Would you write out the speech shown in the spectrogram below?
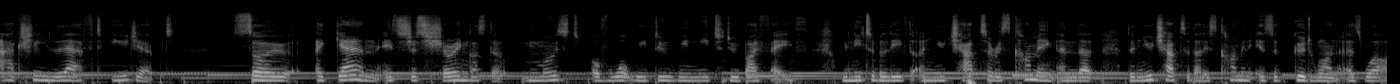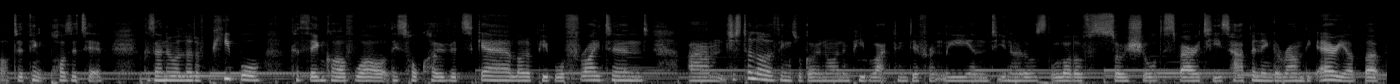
actually left Egypt. So, again, it's just showing us that most of what we do, we need to do by faith. We need to believe that a new chapter is coming and that the new chapter that is coming is a good one as well, to think positive. Because I know a lot of people could think of, well, this whole COVID scare, a lot of people were frightened, um, just a lot of things were going on and people acting differently. And, you know, there was a lot of social disparities happening around the area. But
